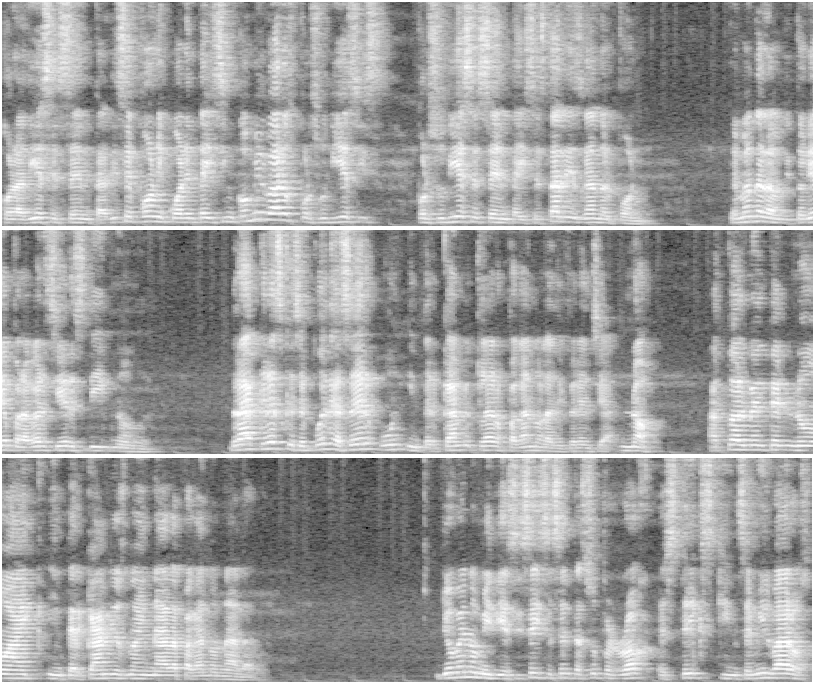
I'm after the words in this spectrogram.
con la 1060. Dice Pony, 45 mil varos por su 10 por su 1060 y se está arriesgando el Pony. Te manda la auditoría para ver si eres digno. Dra, ¿crees que se puede hacer un intercambio, claro, pagando la diferencia? No. Actualmente no hay intercambios, no hay nada pagando nada. Yo vendo mi 1660 Super Rock Strix 15 mil varos.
